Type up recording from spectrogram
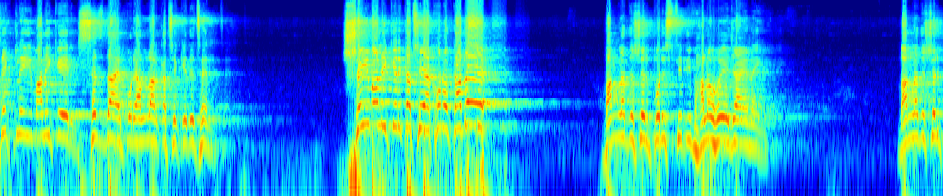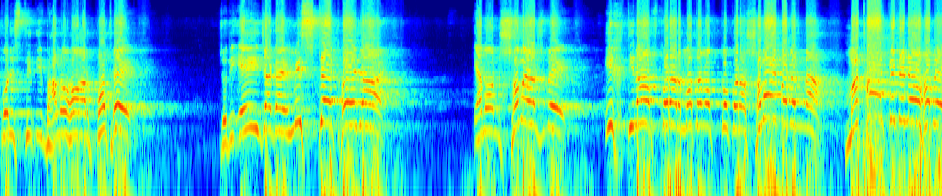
দেখলেই মালিকের সেজদায় পড়ে আল্লাহর কাছে কেঁদেছেন। সেই মালিকের কাছে এখনও কাঁদে। বাংলাদেশের পরিস্থিতি ভালো হয়ে যায় নাই। বাংলাদেশের পরিস্থিতি ভালো হওয়ার পথে যদি এই জায়গায় মিস্টেক হয়ে যায়, এমন সময় আসবে, ইখতিলাফ করার মতানক্য করার সময় পাবেন না, মাথা কেটে নেওয়া হবে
